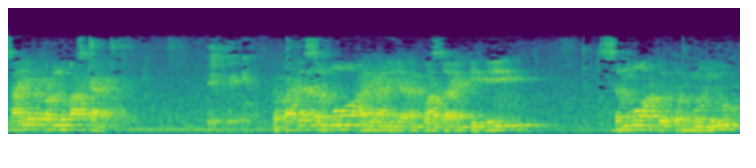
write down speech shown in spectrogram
saya perluaskan kepada semua ahli-ahli jabatan kuasa MTD semua tutur mulu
